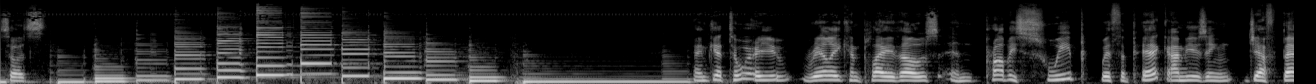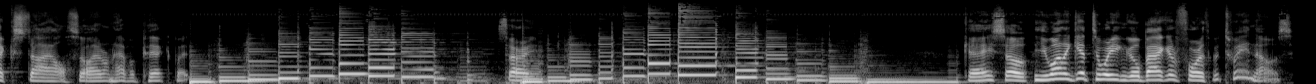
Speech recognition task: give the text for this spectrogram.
So it's and get to where you really can play those and probably sweep with the pick. I'm using Jeff Beck style, so I don't have a pick, but sorry. Mm. Okay, so you want to get to where you can go back and forth between those.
